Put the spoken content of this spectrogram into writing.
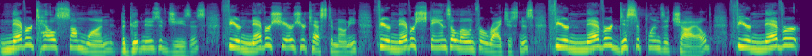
never tells someone the good news of Jesus. Fear never shares your testimony. Fear never stands alone for righteousness. Fear never disciplines a child. Fear never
